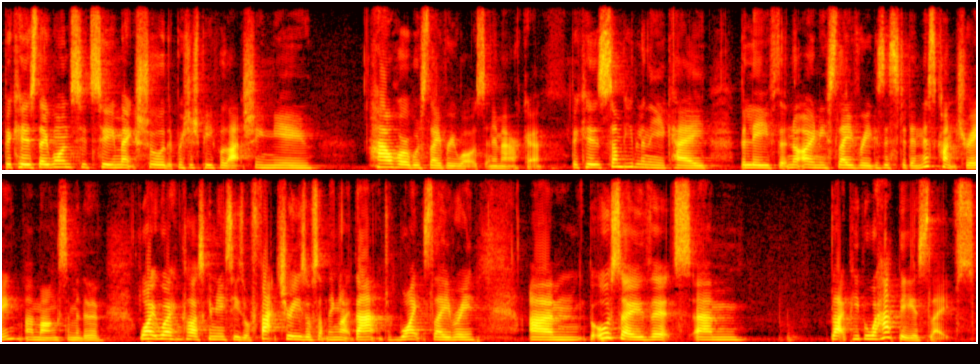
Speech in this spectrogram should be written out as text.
because they wanted to make sure that British people actually knew how horrible slavery was in America because some people in the UK believe that not only slavery existed in this country among some of the white working class communities or factories or something like that, white slavery, um, but also that um, black people were happy as slaves.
